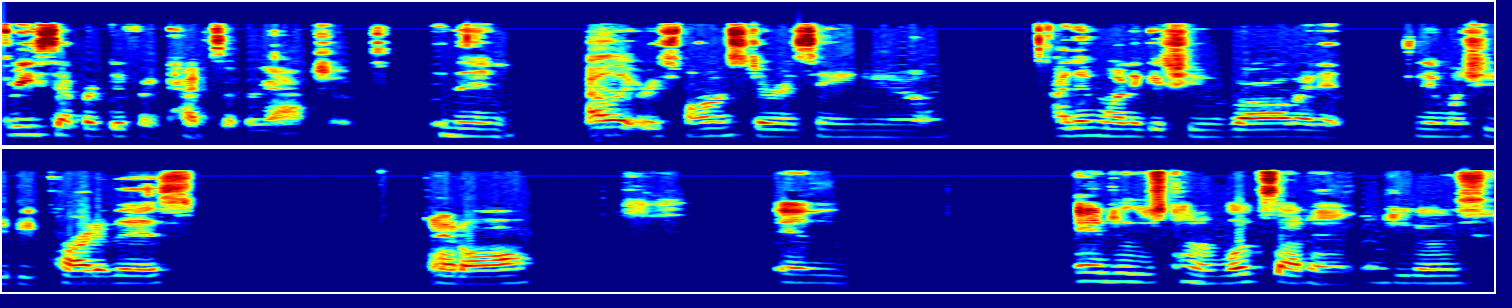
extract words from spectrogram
three separate different types of reactions. And then Elliot responds to her saying, you know, I didn't want to get you involved. Didn't, I didn't want you to be part of this at all. And Angela just kind of looks at him and she goes,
